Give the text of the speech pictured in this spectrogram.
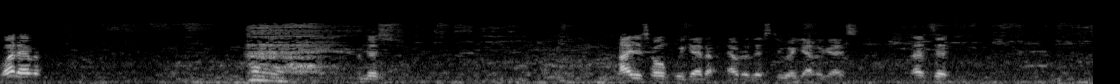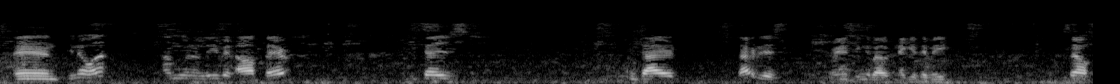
whatever. I'm just, I just hope we get out of this together, guys. That's it. And you know what? I'm gonna leave it off there because I'm tired, tired of just ranting about negativity. So,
